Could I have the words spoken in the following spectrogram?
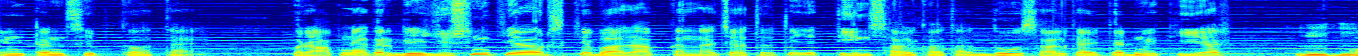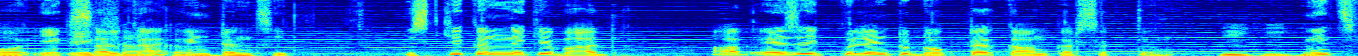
इंटर्नशिप का होता है। और आपने अगर ग्रेजुएशन किया और उसके बाद आप करना चाहते हो तो ये तीन साल का होता है। दो साल का एकेडमिक ईयर और एक, एक साल, साल का इंटर्नशिप इसके करने के बाद आप as a equivalent to doctor काम कर सकते हो। मीन्स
